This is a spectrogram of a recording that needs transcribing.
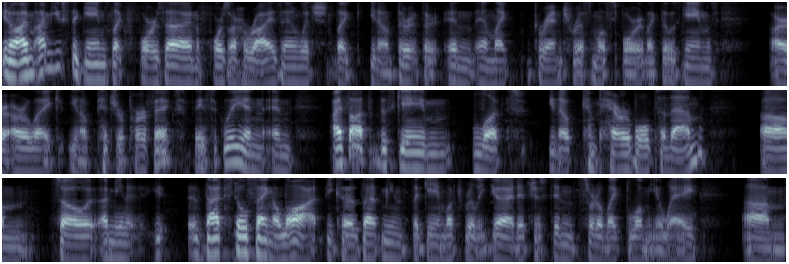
you know, I'm I'm used to games like Forza and Forza Horizon, which like you know they're they're in and like Gran Turismo Sport, like those games are are like you know picture perfect basically, and and I thought that this game looked you know comparable to them. Um, so I mean. It, that's still saying a lot because that means the game looked really good. It just didn't sort of like blow me away um,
